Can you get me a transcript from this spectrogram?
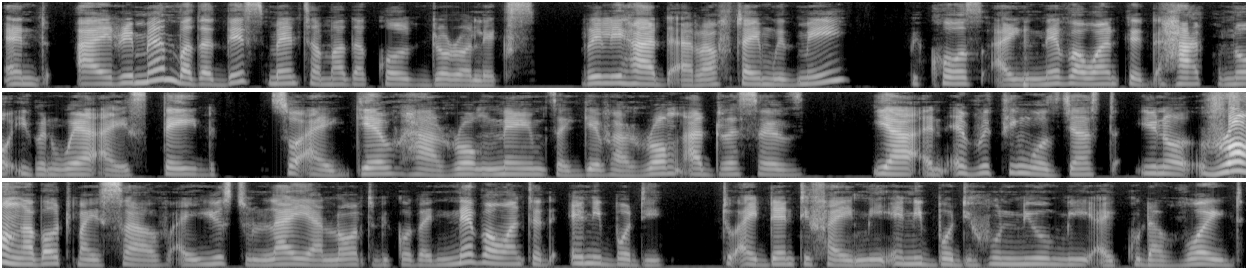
And I remember that this mentor mother called Doralex really had a rough time with me because I never wanted her to know even where I stayed. So I gave her wrong names, I gave her wrong addresses. Yeah, and everything was just, you know, wrong about myself. I used to lie a lot because I never wanted anybody to identify me, anybody who knew me, I could avoid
